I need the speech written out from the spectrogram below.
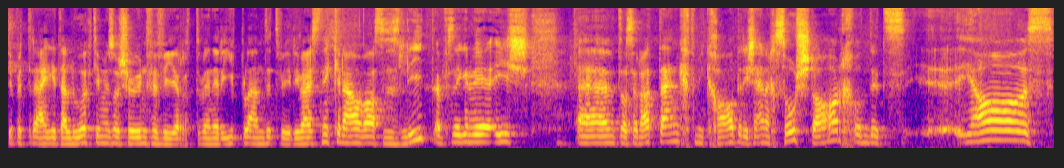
Die Übertragung, der schaut immer so schön verwirrt, wenn er eingeblendet wird. Ich weiß nicht genau, was es liegt, ob es irgendwie ist, äh, dass er auch denkt, mein Kader ist eigentlich so stark und jetzt, äh, ja, es,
